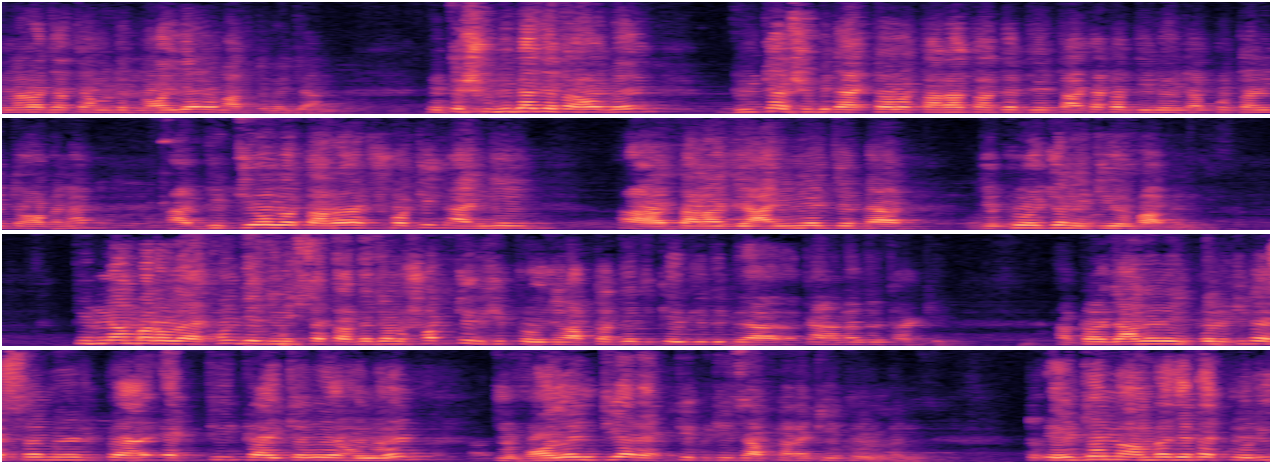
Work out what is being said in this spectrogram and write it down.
ওনারা যাতে আমাদের লয়ারের মাধ্যমে যান। এতে সুবিধা যেটা হবে দুইটা সুবিধা, একটা হলো তারা তাদের যে টাকাটা দিল, এটা প্রতারিত হবে না। আর দ্বিতীয় হলো তারা সঠিক আইনি তারা যে আইনের যে যে প্রয়োজন, এটিও পাবেন। তিন নাম্বার হলো এখন যে জিনিসটা, তাদের জন্য সবচেয়ে বেশি প্রয়োজন, আপনাদের কেউ যদি কানাডাতে থাকে। আপনারা জানেন এই পলিটিক্যাল অ্যাসাইনমেন্টের একটি ক্রাইটেরিয়া হলো যে ভলেন্টিয়ার অ্যাক্টিভিটিস আপনারা কি করবেন। তো এর জন্য আমরা যেটা করি,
